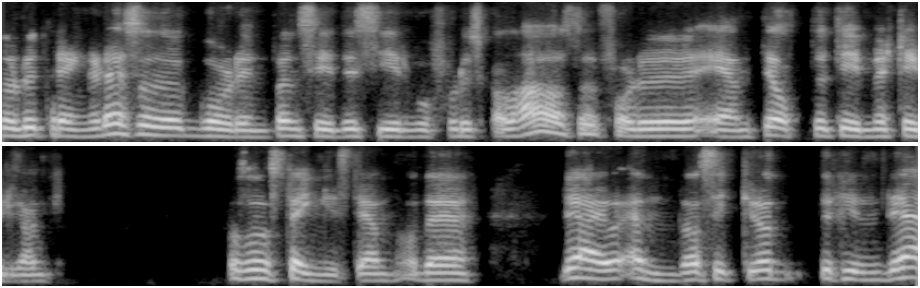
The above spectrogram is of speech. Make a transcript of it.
når du trenger det, så går du inn på en side, sier hvorfor du skal ha, og så får du én til åtte timers tilgang. Og så stenges det igjen. og det, det er jo enda sikrere. Det, det,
